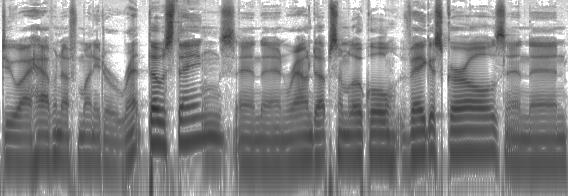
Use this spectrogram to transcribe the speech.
Do I have enough money to rent those things and then round up some local Vegas girls and then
